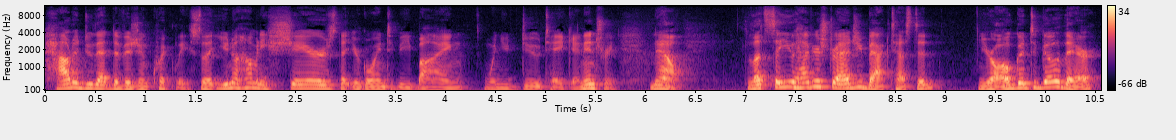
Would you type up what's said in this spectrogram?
how to do that division quickly so that you know how many shares that you're going to be buying when you do take an entry. Now, let's say you have your strategy back tested, you're all good to go there,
